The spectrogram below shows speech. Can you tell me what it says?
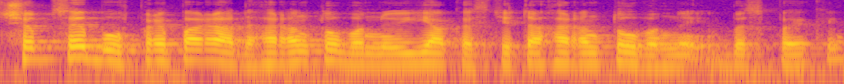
щоб це був препарат гарантованої якості та гарантованої безпеки.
